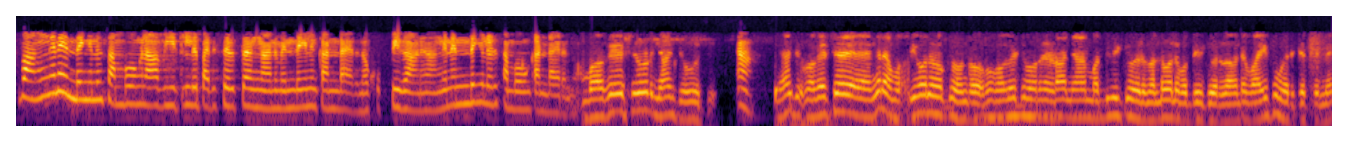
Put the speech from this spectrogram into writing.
അപ്പൊ അങ്ങനെ എന്തെങ്കിലും സംഭവങ്ങൾ ആ വീട്ടിൽ പരിസരത്ത് എങ്ങാനും എന്തെങ്കിലും കണ്ടായിരുന്നോ? കുപ്പി കാണുക അങ്ങനെ എന്തെങ്കിലും ഒരു സംഭവം കണ്ടായിരുന്നോ? മഹേഷിനോട് ഞാൻ ചോദിച്ചു. ഞാൻ മഹേഷ് മകേഷ് എങ്ങനെയാ മദ്യപാനമൊക്കെ ഉണ്ടോ? അപ്പൊ മകേഷ് പറഞ്ഞിടാ ഞാൻ മദ്യപിക്കുമായിരുന്നു നല്ലപോലെ മദ്യപിക്കുമായിരുന്നു അവന്റെ വൈഫ് മരിച്ച പിന്നെ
